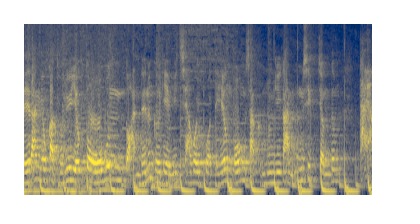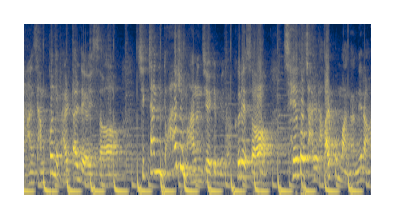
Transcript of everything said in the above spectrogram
내당 역과 두류역도 5분도 안 되는 거리에 위치하고 있고 대형 보험사, 금융기관, 음식점 등 다양한 상권이 발달되어 있어 직장인도 아주 많은 지역입니다. 그래서 새도 잘 나갈 뿐만 아니라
